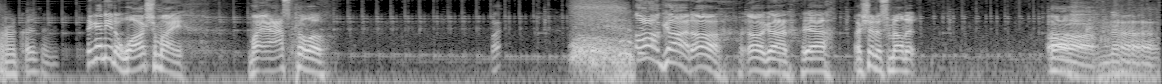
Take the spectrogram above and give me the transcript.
I'm requesting. I think I need to wash my my ass pillow. What? Oh god. Oh. Oh god. Yeah. I shouldn't have smelled it. Oh, no.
